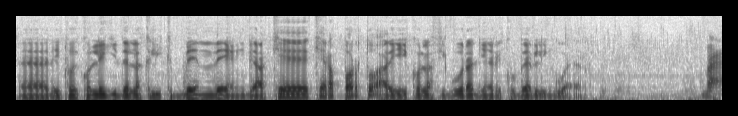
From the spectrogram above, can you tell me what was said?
eh, dei tuoi colleghi della click Benvenga, che, che rapporto hai con la figura di Enrico Berlinguer? Beh,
